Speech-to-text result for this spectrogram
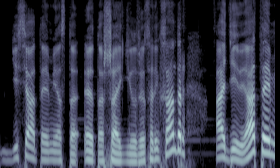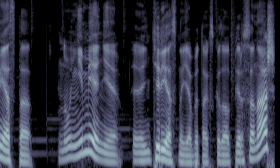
десятое место это Шай Гилджис Александр, а девятое место, ну, не менее э, интересный, я бы так сказал, персонаж,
